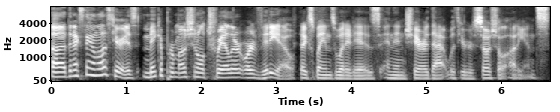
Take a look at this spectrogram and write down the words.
Uh, the next thing on the list here is make a promotional trailer or video that explains what it is, and then share that with your social audience.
